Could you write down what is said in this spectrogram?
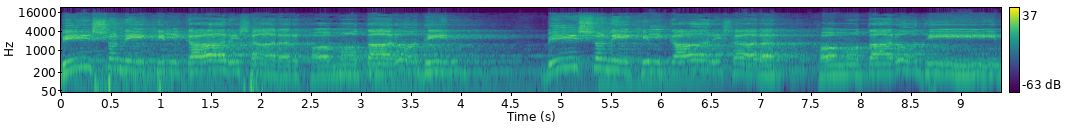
বিশ্ব নিখিলকার ইশারার ক্ষমতার অধীন। বিশ্ব নিখিলকার ইশারার ক্ষমতার অধীন।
